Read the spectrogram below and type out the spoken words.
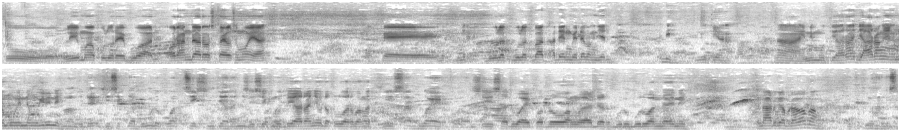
Tuh, 50 ribuan. Oranda Rostyle semua ya. Oke. Bulat-bulat banget. Ada yang beda Bang Jen? Ini mutiara. Nah, ini mutiara jarang yang nemuin yang gini nih. Wah, gede sisik jabung udah kuat sik mutiaranya. Sisik mutiaranya udah keluar banget. Sisa dua ekor. Sisa dua ekor doang brother. Buru-buru Anda ini. Kena harga berapa Bang? Untuk harga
